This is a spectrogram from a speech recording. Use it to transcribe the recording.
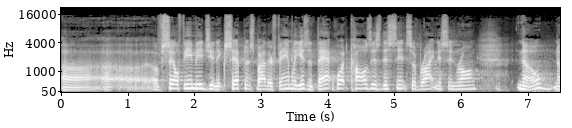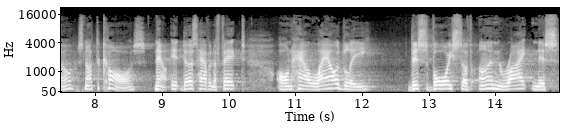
uh, uh of self image and acceptance by their family, isn't that what causes this sense of rightness and wrong? No, no, it's not the cause. Now, it does have an effect on how loudly this voice of unrightness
